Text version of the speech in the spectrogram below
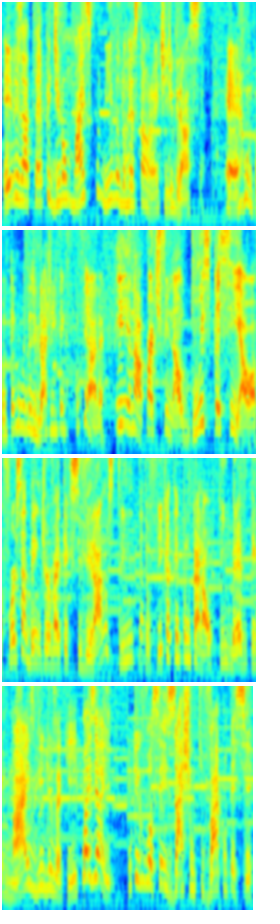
Eles até pediram mais comida do restaurante de graça. É ruim, quando tem comida de graça a gente tem que confiar, né? E na parte final do especial, a Força Danger vai ter que se virar nos 30. Então fica atento no canal, porque em breve tem mais vídeos aqui. Mas e aí? O que vocês acham que vai acontecer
